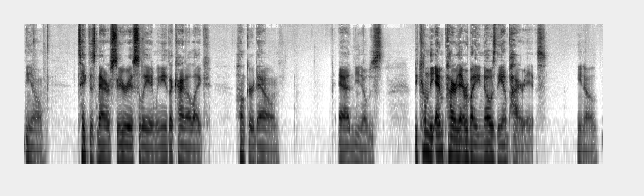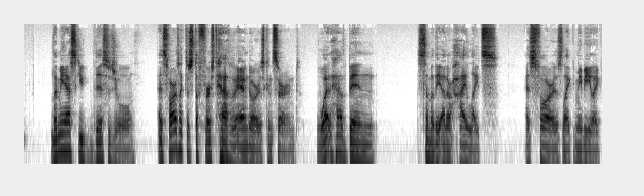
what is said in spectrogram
you know take this matter seriously and we need to kind of like hunker down. And you know just become the empire that everybody knows the empire is. You know, let me ask you this, Joel. As far as like just the first half of Andor is concerned, what have been some of the other highlights as far as like maybe like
